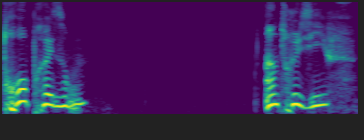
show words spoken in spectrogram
trop présent, intrusif,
